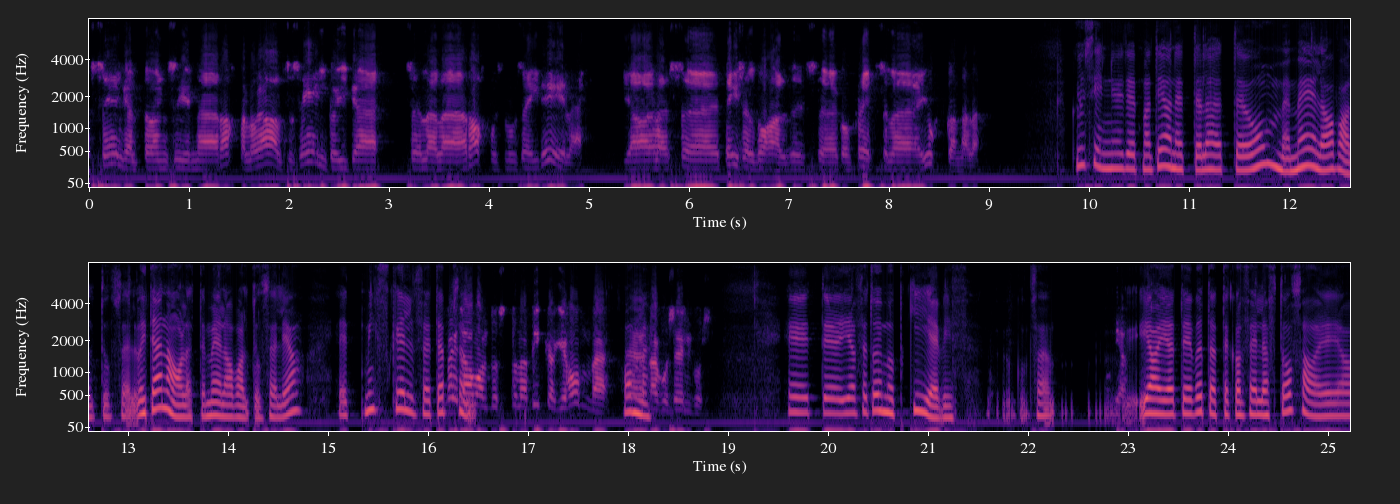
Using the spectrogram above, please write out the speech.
selgelt on siin rahva lojaalsus eelkõige sellele rahvusluse ideele ja ühes teisel kohal siis konkreetsele juhtkonnale küsin nüüd, et ma tean, et te lähete homme meeleavaldusele või täna olete meeleavaldusel, jah? et mis kell see täpselt? meeleavaldus tuleb ikkagi homme, homme., nagu selgus. et ja see toimub Kiievis, sa ja. ja, ja te võtate ka sellest osa ja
